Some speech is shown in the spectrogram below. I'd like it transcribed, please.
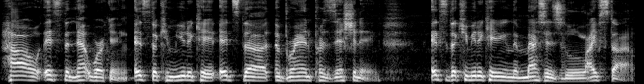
how it's the networking, it's the communicate, it's the, the brand positioning, it's the communicating the message lifestyle,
